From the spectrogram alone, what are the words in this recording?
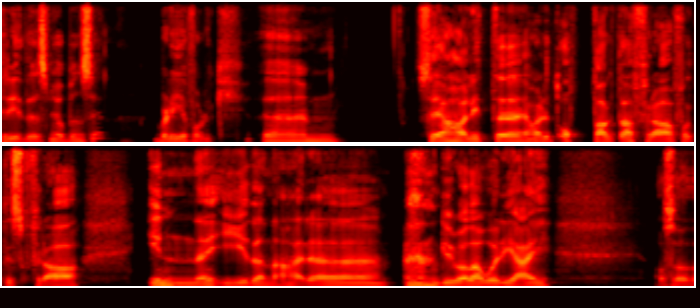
trivdes med jobben sin. Blide folk. Um, så jeg har litt, eh, jeg har litt oppvakt da, fra, faktisk fra inne i denne her eh, grua, da, hvor jeg Altså,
